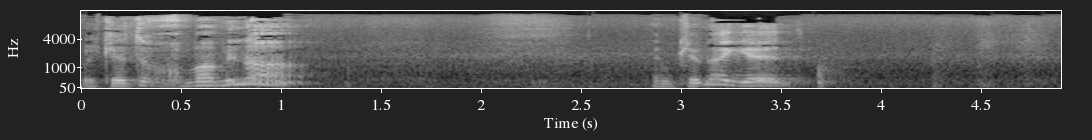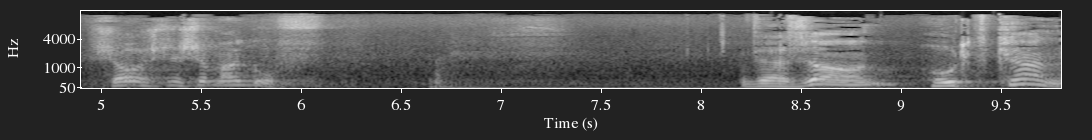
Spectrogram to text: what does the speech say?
וכתר חוכמה בינה הם כנגד שורש נשמה גוף. והזון הותקן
